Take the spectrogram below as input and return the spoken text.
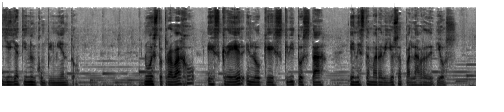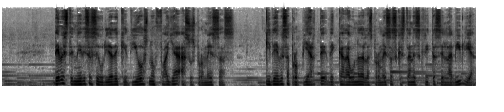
y ella tiene un cumplimiento. Nuestro trabajo es creer en lo que escrito está en esta maravillosa palabra de Dios. Debes tener esa seguridad de que Dios no falla a sus promesas y debes apropiarte de cada una de las promesas que están escritas en la Biblia.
